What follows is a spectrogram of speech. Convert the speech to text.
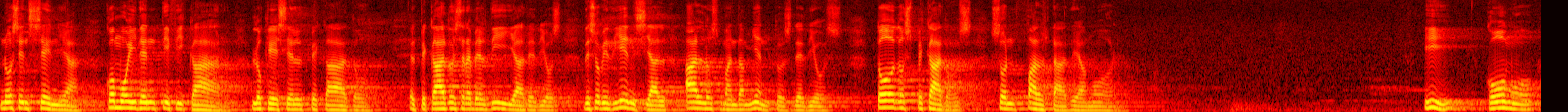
nos enseña cómo identificar lo que es el pecado. El pecado es rebeldía de Dios, desobediencia a los mandamientos de Dios. Todos pecados son falta de amor. y cómo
